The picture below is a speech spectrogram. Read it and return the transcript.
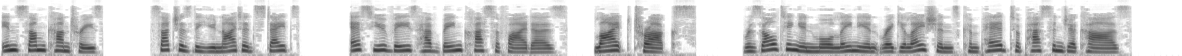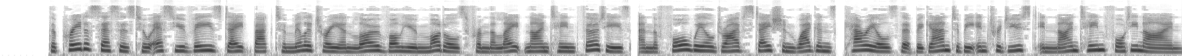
In some countries—such as the United States, SUVs have been classified as light trucks, resulting in more lenient regulations compared to passenger cars. The predecessors to SUVs date back to military and low-volume models from the late 1930s, and the four-wheel drive station wagons, carryalls that began to be introduced in 1949.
